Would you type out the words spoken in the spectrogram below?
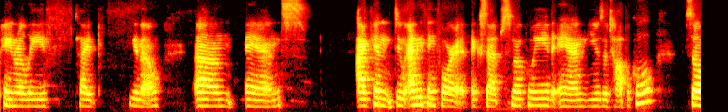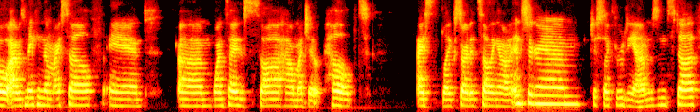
pain relief type, you know. Um, and I can do anything for it except smoke weed and use a topical. So I was making them myself. And um, once I saw how much it helped, I like started selling it on Instagram, just like through DMs and stuff,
